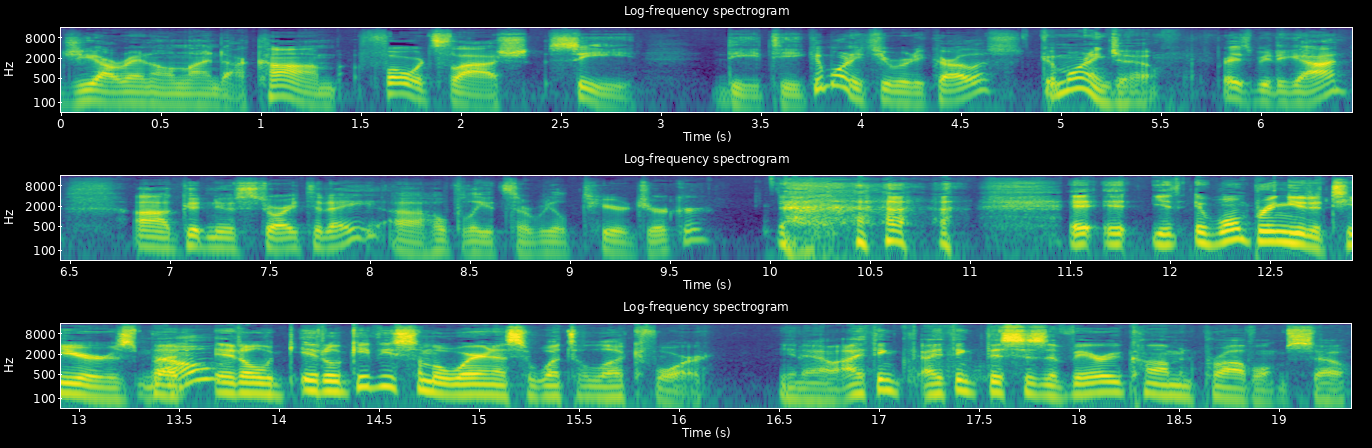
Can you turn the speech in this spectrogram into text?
grnonline.com forward slash CDT. Good morning to you, Rudy Carlos. Good morning, Joe. Praise be to God. Uh, good news story today. Uh, hopefully, it's a real tear jerker. it, it it won't bring you to tears, but No? it'll it'll give you some awareness of what to look for. You know, I think I think this is a very common problem. So,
